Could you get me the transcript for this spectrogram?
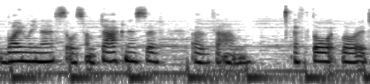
loneliness or some darkness of, of um, of thought, Lord,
